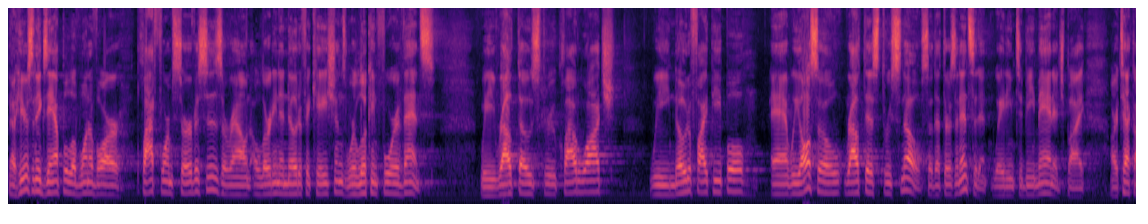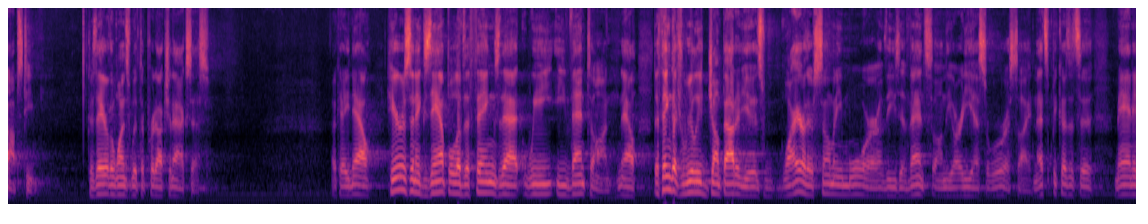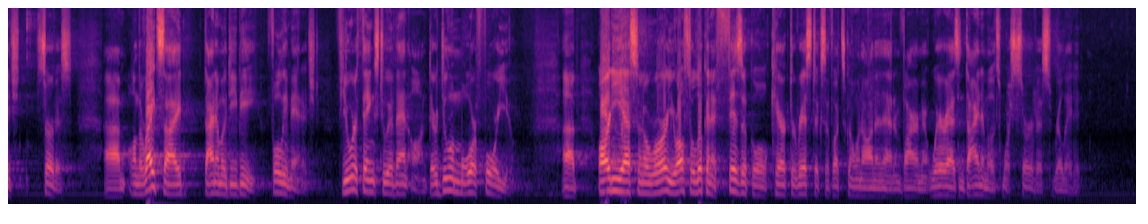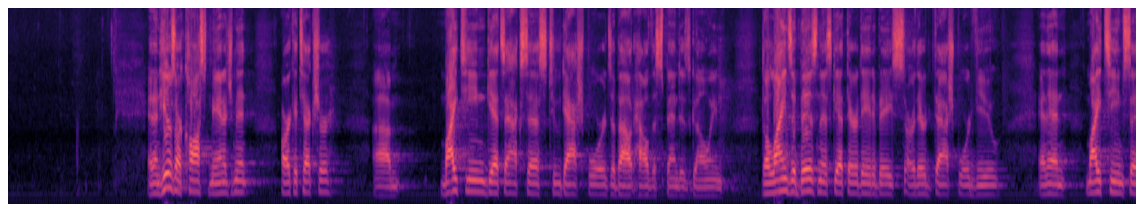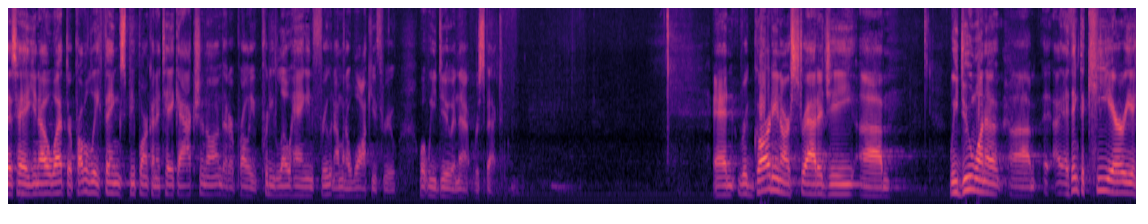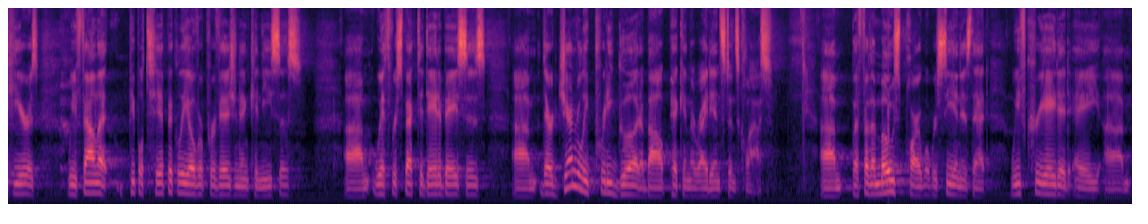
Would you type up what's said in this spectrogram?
Now, here's an example of one of our platform services around alerting and notifications. We're looking for events. We route those through CloudWatch. We notify people, and we also route this through Snow so that there's an incident waiting to be managed by our tech ops team, because they are the ones with the production access. Okay, now here's an example of the things that we event on. Now, the thing that's really jump out at you is why are there so many more of these events on the RDS Aurora side? And that's because it's a managed service. Um, on the right side, DynamoDB, fully managed. Fewer things to event on. They're doing more for you. Uh, RDS and Aurora, you're also looking at physical characteristics of what's going on in that environment, whereas in Dynamo, it's more service related. And then here's our cost management architecture. Um, my team gets access to dashboards about how the spend is going. The lines of business get their database or their dashboard view. And then my team says, hey, you know what? There are probably things people aren't going to take action on that are probably pretty low hanging fruit, and I'm going to walk you through what we do in that respect. And regarding our strategy, um, we do want to, um, I think the key area here is we found that people typically over provision in Kinesis. Um, with respect to databases, um, they're generally pretty good about picking the right instance class. Um, but for the most part, what we're seeing is that we've created a, um,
